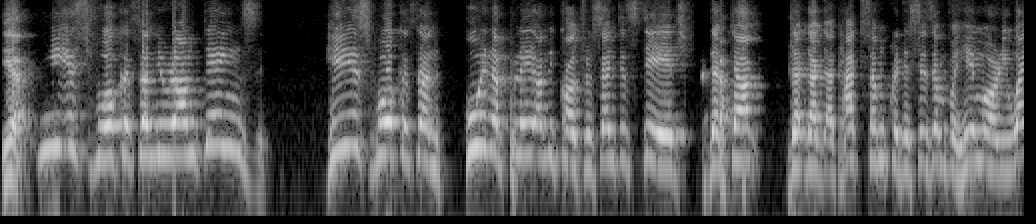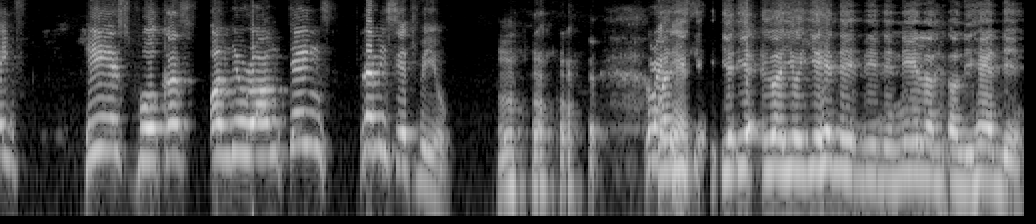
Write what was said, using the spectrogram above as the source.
Yeah. He is focused on the wrong things. He is focused on who in a play on the cultural center stage that talk that, that, that had some criticism for him or his wife. He is focused on the wrong things. Let me say it for you. well, you, you, you, you, you hit the, the, the nail on, on the head there.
